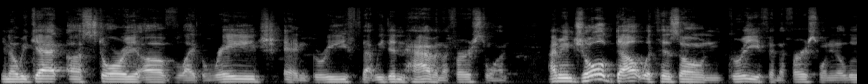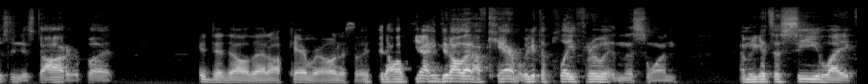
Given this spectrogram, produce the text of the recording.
You know, we get a story of like rage and grief that we didn't have in the first one. I mean, Joel dealt with his own grief in the first one, you know, losing his daughter, but He did all that off camera, honestly. he did all yeah, he did all that off camera. We get to play through it in this one. And we get to see like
